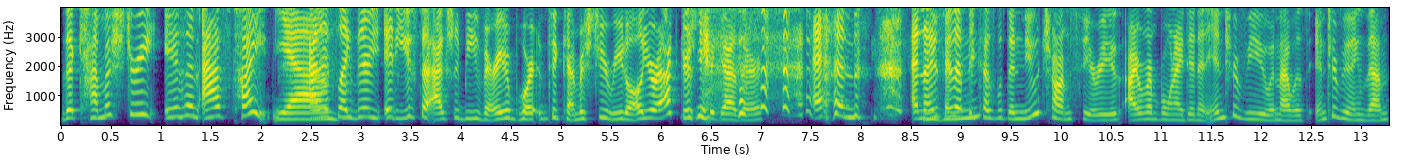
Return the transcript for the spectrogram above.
the chemistry isn't as tight. Yeah. And it's like there it used to actually be very important to chemistry read all your actors yeah. together. and and I mm-hmm. say that mm-hmm. because with the new Charmed series, I remember when I did an interview and I was interviewing them,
